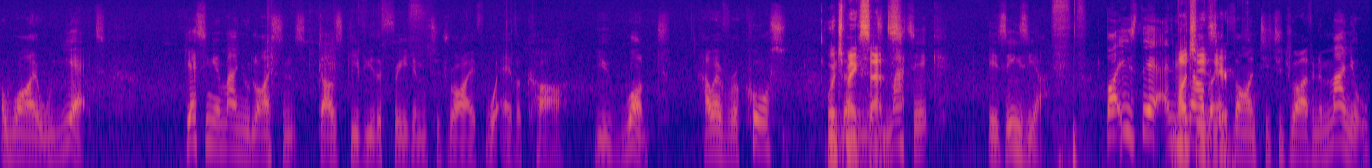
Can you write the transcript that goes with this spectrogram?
a while yet. Getting a manual license does give you the freedom to drive whatever car you want. However, of course, Which makes sense. Automatic is easier. but is there Much another easier. advantage to driving a manual?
